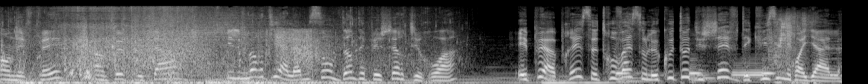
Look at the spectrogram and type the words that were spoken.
En effet, un peu plus tard, il mordit à l'hameçon d'un des pêcheurs du roi et peu après se trouva sous le couteau du chef des cuisines royales.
